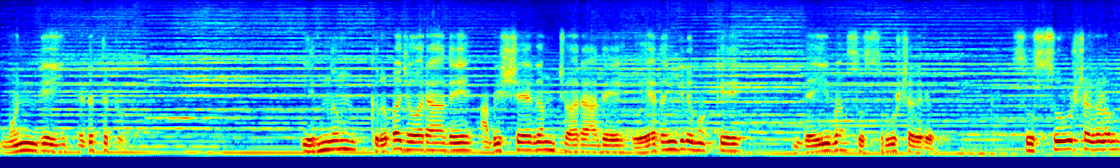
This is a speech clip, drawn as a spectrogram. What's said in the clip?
മുൻകൈ എടുത്തിട്ടുണ്ട്. ഇന്നും കൃപ ചോരാതെ അഭിഷേകം ചോരാതെ ഏതെങ്കിലുമൊക്കെ ദൈവ ശുശ്രൂഷകരും ശുശ്രൂഷകളും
